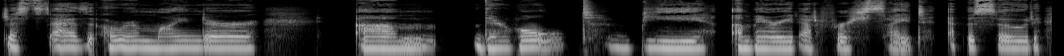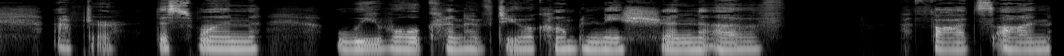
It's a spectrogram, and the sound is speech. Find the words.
just as a reminder, um, there won't be a married at first sight episode after this one. We will kind of do a combination of thoughts on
